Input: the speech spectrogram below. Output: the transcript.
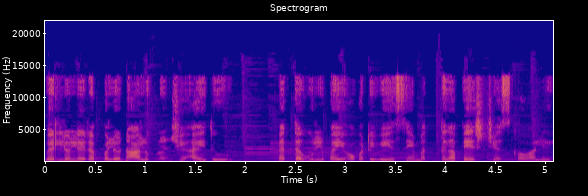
వెల్లుల్లి రెబ్బలు నాలుగు నుంచి ఐదు పెద్ద ఉల్లిపాయ ఒకటి వేసి మెత్తగా పేస్ట్ చేసుకోవాలి.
